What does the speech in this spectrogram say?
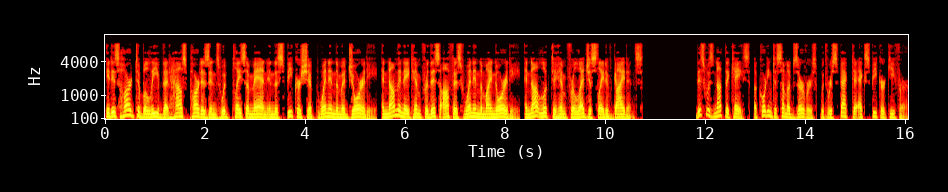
It is hard to believe that House partisans would place a man in the speakership when in the majority, and nominate him for this office when in the minority, and not look to him for legislative guidance." This was not the case, according to some observers, with respect to ex-Speaker Keifer.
